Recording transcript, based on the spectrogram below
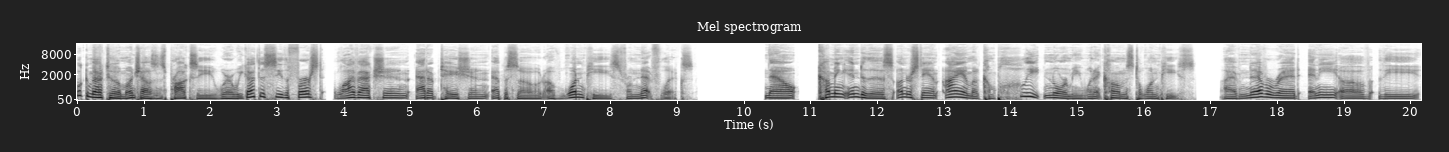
Welcome back to Munchausen's Proxy, where we got to see the first live action adaptation episode of One Piece from Netflix. Now, coming into this, understand I am a complete normie when it comes to One Piece. I have never read any of the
